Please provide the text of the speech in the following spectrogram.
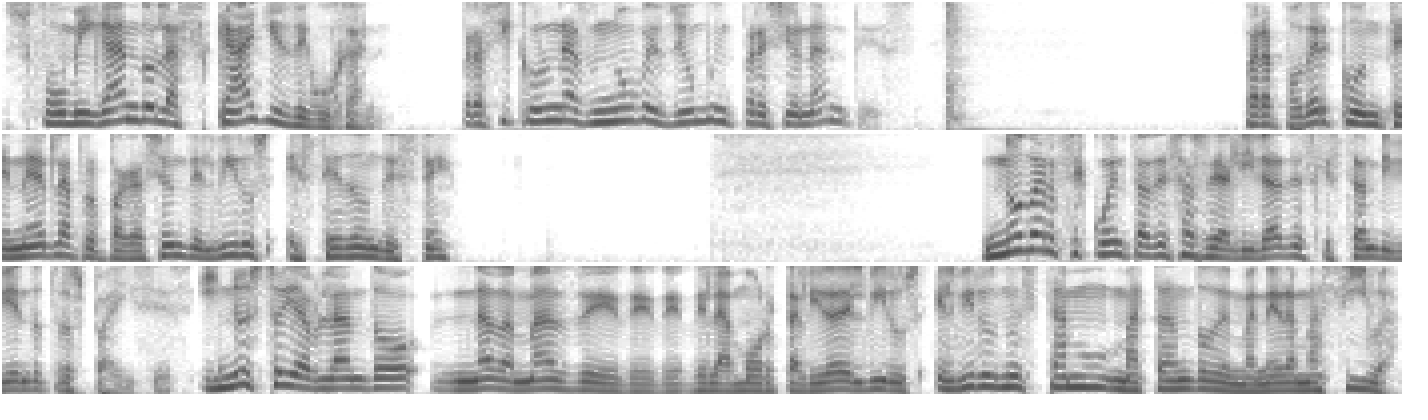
fumigando las calles de Wuhan, pero así con unas nubes de humo impresionantes, para poder contener la propagación del virus esté donde esté no darse cuenta de esas realidades que están viviendo otros países. Y no estoy hablando nada más de, la mortalidad del virus. El virus no está matando de manera masiva.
